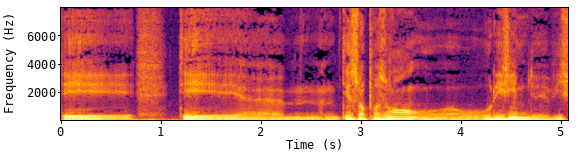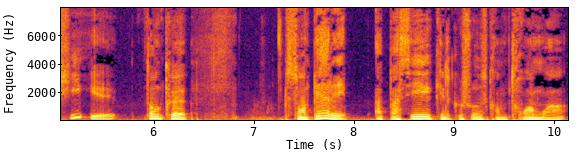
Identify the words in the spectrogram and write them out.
des, des, euh, des opposants au, au régime de Vichy. Donc, son père est- a passé quelque chose comme trois mois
